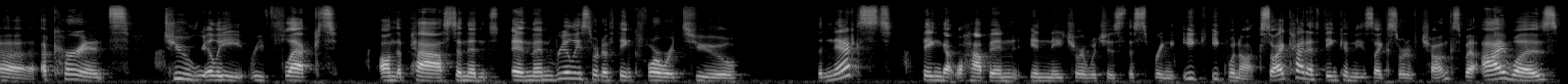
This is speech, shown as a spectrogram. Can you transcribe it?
uh, occurrence to really reflect on the past and then and then really sort of think forward to the next thing that will happen in nature, which is the spring e- equinox. So I kind of think in these like sort of chunks, but I was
